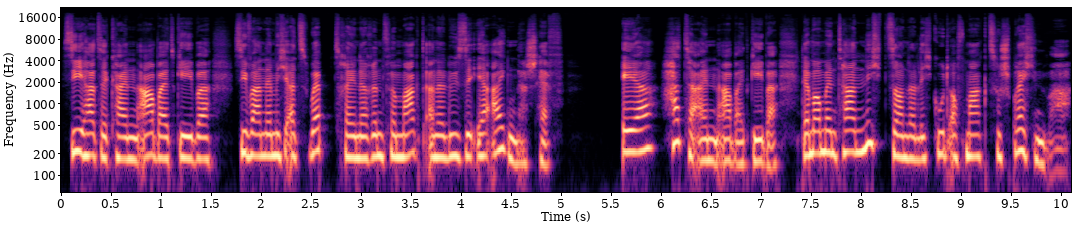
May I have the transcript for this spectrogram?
Sie hatte keinen Arbeitgeber, sie war nämlich als Webtrainerin für Marktanalyse ihr eigener Chef. Er hatte einen Arbeitgeber, der momentan nicht sonderlich gut auf Mark zu sprechen war.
